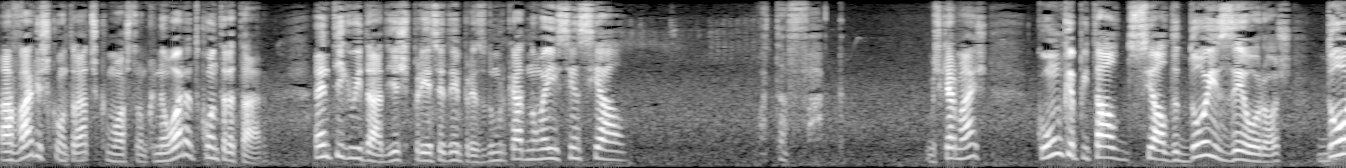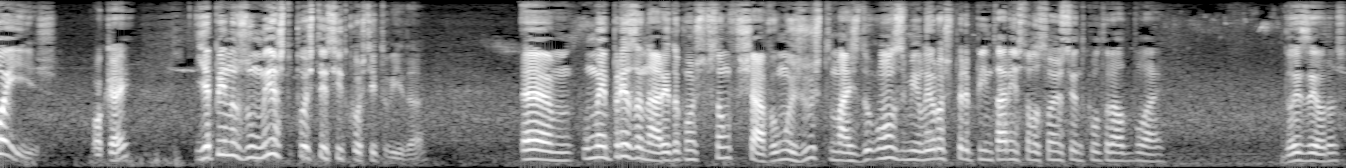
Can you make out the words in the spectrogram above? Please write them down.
Há vários contratos que mostram que, na hora de contratar, a antiguidade e a experiência da empresa do mercado não é essencial. What the fuck? Mas quer mais? Com um capital social de 2 euros, 2, ok? E apenas um mês depois de ter sido constituída, hum, uma empresa na área da construção fechava um ajuste de mais de 11 mil euros para pintar instalações do Centro Cultural de Belém. 2 euros,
